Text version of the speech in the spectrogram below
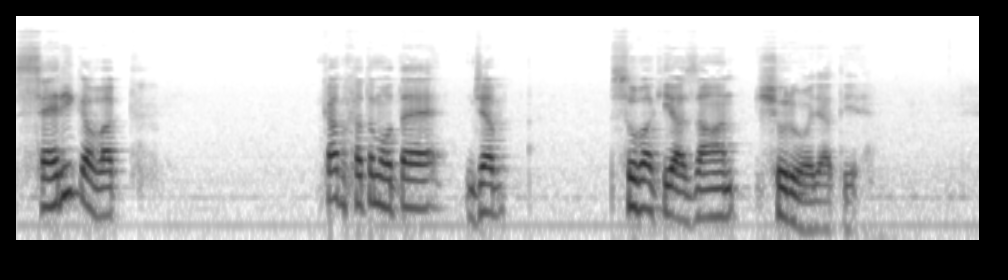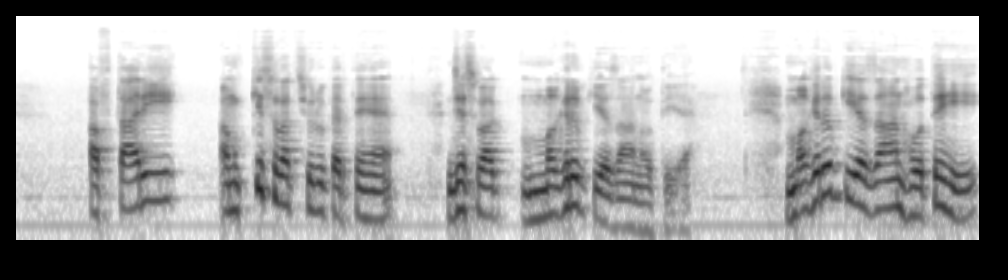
शहरी का वक्त कब ख़त्म होता है? जब सुबह की अजान शुरू हो जाती है। अफतारी हम किस वक्त शुरू करते हैं? जिस वक्त मगरब की अजान होती है। मगरब की अजान होते ही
